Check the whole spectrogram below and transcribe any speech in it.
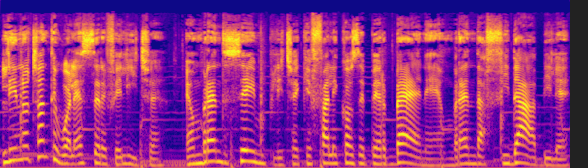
L'innocente vuole essere felice, è un brand semplice che fa le cose per bene, è un brand affidabile,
